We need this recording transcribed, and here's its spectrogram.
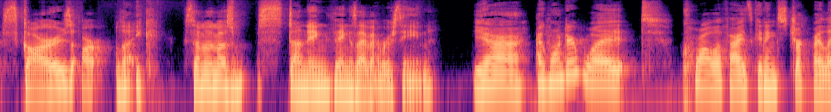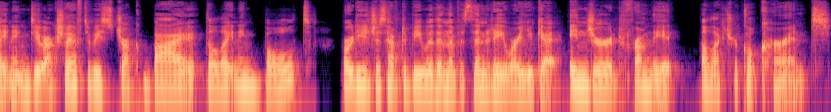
scars are like some of the most stunning things I've ever seen. Yeah. I wonder what qualifies getting struck by lightning. Do you actually have to be struck by the lightning bolt, or do you just have to be within the vicinity where you get injured from the electrical current?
